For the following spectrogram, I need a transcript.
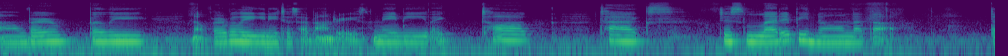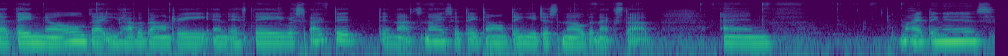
um, verbally no verbally you need to set boundaries. Maybe like talk text just let it be known that the that they know that you have a boundary. And if they respect it then that's nice. If they don't then you just know the next step. And my thing is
